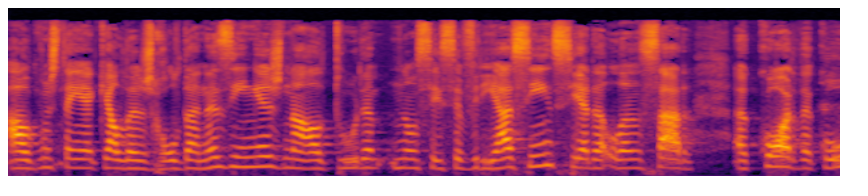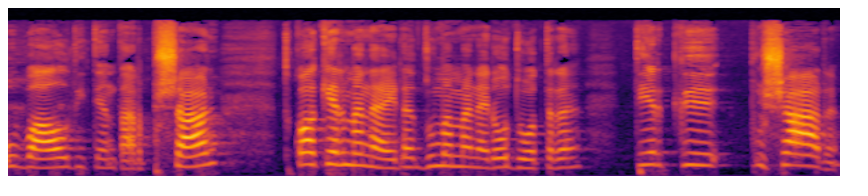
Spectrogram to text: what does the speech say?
Alguns têm aquelas roldanazinhas na altura, não sei se haveria assim, se era lançar a corda com o balde e tentar puxar. De qualquer maneira, de uma maneira ou de outra, ter que puxar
